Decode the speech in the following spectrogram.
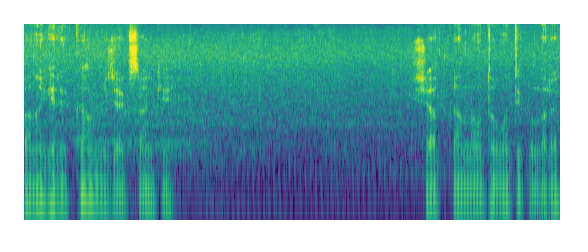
Bana gerek kalmayacak sanki. Shotgun'la otomatik olarak.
